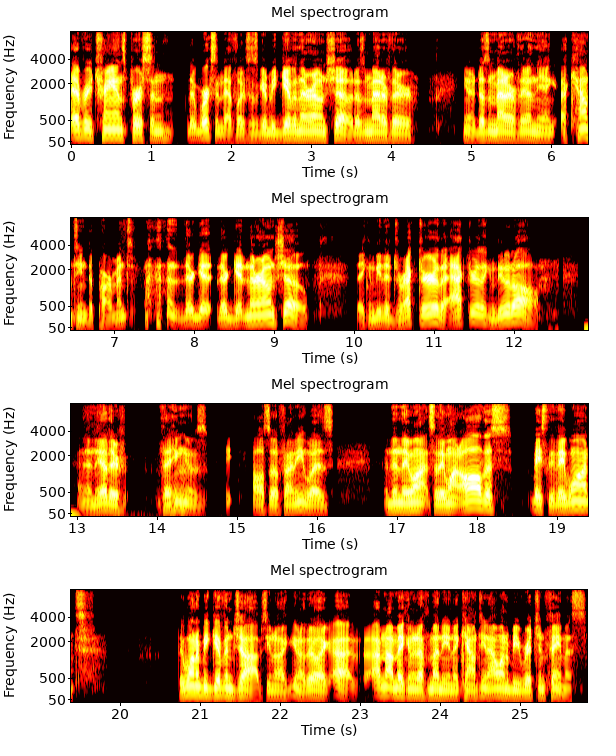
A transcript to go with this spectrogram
every trans person that works at Netflix is going to be given their own show. It doesn't matter if they're, you know, it doesn't matter if they're in the accounting department. they're get they're getting their own show. They can be the director, the actor. They can do it all. And then the other thing was also funny was and then they want so they want all this basically they want they want to be given jobs you know like you know they're like uh, i'm not making enough money in accounting i want to be rich and famous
